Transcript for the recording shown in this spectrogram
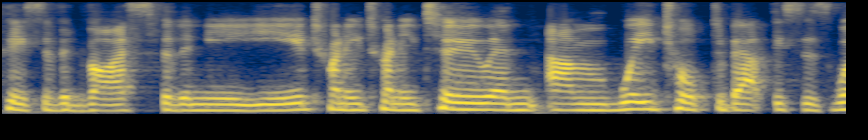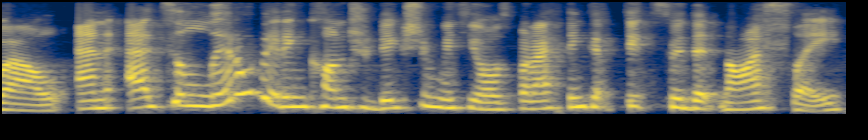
piece of advice for the new year, 2022. And um, we talked about this as well. And it's a little bit in contradiction with yours, but I think it fits with it nicely.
